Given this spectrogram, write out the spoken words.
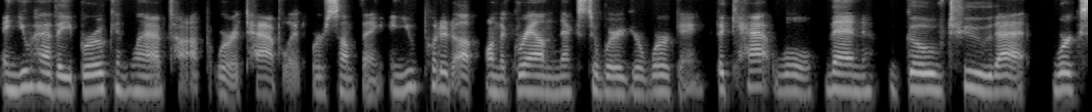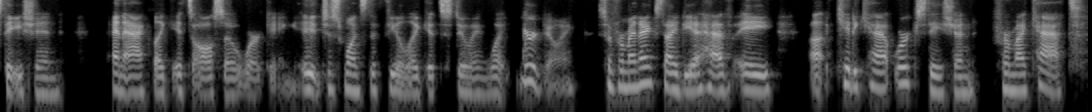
and you have a broken laptop or a tablet or something and you put it up on the ground next to where you're working, the cat will then go to that workstation and act like it's also working. It just wants to feel like it's doing what you're doing. So for my next idea, have a a kitty cat workstation for my cat.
